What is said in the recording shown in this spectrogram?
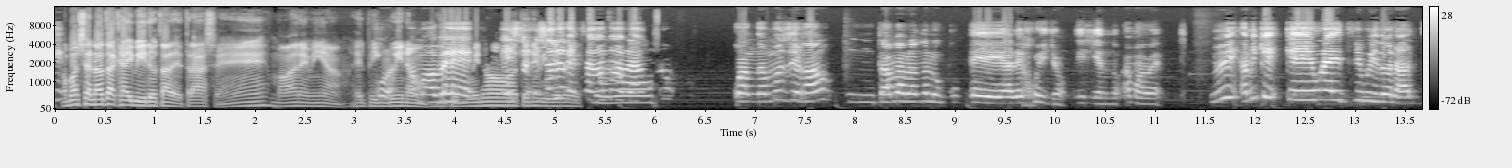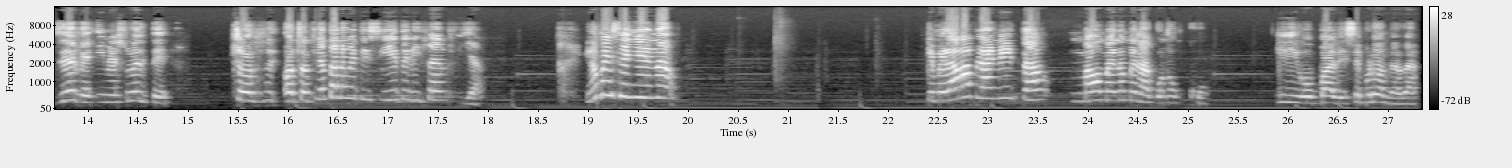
que, ¿Cómo se nota que hay viruta detrás, eh? Madre mía, el pingüino. vamos a el ver, pingüino eso, tiene eso es lo que estábamos No. hablando cuando hemos llegado. mm, Estábamos hablando eh, Alejo y yo, diciendo, vamos a ver. A mí que, que una distribuidora llegue y me suelte 897 licencias y no me enseñe nada. Que me la haga Planeta, más o menos me la conozco. Y digo, vale, sé por dónde va.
